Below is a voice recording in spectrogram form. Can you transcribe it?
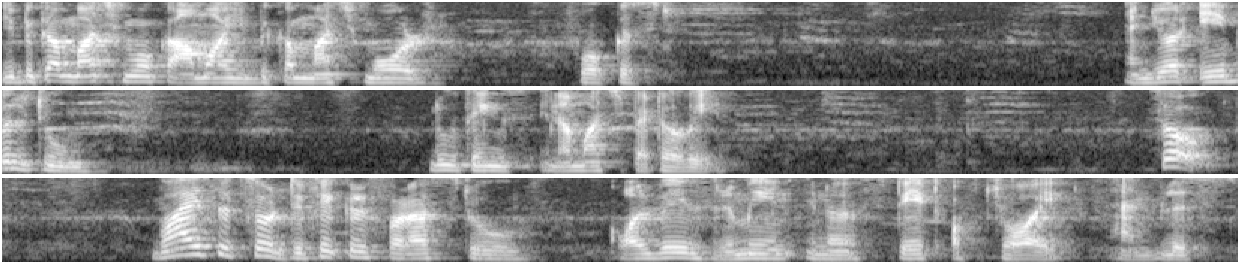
You become much more calmer, you become much more focused, and you're able to do things in a much better way. So, why is it so difficult for us to always remain in a state of joy and bliss?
